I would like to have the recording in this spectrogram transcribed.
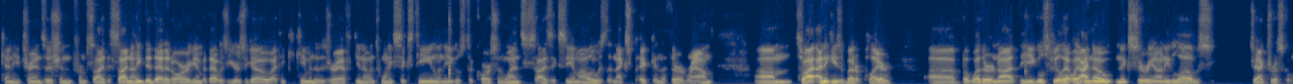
can he transition from side to side? Now he did that at Oregon, but that was years ago. I think he came into the draft, you know, in 2016 when the Eagles took Carson Wentz. Isaac Seumalo was the next pick in the third round. Um, so I, I, think he's a better player. Uh, but whether or not the Eagles feel that way, I know Nick Sirianni loves Jack Driscoll,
